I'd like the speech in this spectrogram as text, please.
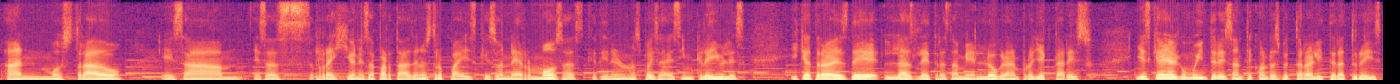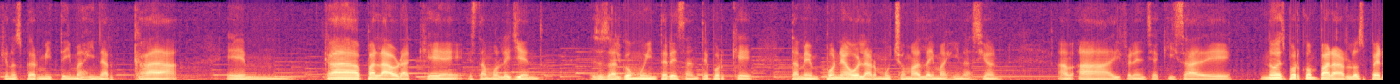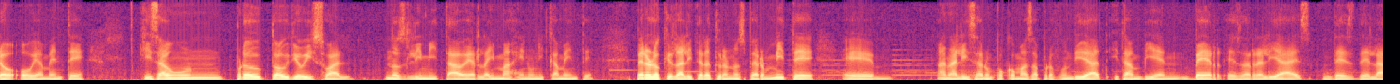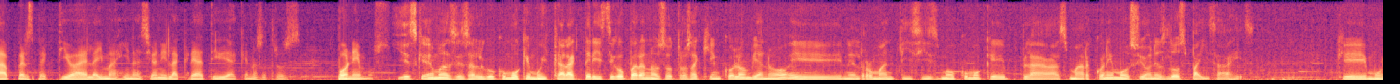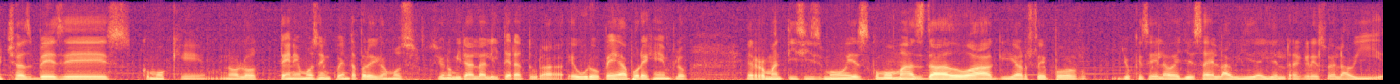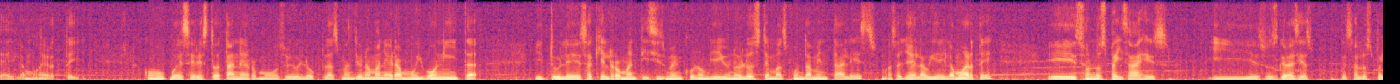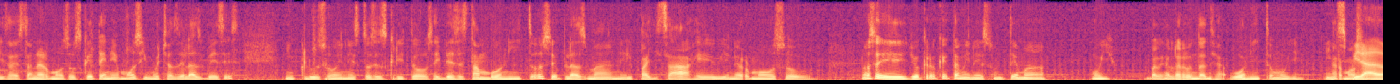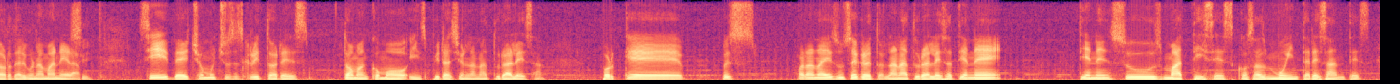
han mostrado esa, esas regiones apartadas de nuestro país que son hermosas, que tienen unos paisajes increíbles y que a través de las letras también logran proyectar eso. Y es que hay algo muy interesante con respecto a la literatura y es que nos permite imaginar cada, em, cada palabra que estamos leyendo. Eso es algo muy interesante porque también pone a volar mucho más la imaginación, a, a diferencia quizá de, no es por compararlos, pero obviamente quizá un producto audiovisual nos limita a ver la imagen únicamente, pero lo que es la literatura nos permite eh, analizar un poco más a profundidad y también ver esas realidades desde la perspectiva de la imaginación y la creatividad que nosotros ponemos. Y es que además es algo como que muy característico para nosotros aquí en Colombia, ¿no? Eh, en el romanticismo como que plasmar con emociones los paisajes, que muchas veces como que no lo tenemos en cuenta, pero digamos, si uno mira la literatura europea, por ejemplo, el romanticismo es como más dado a guiarse por, yo que sé, la belleza de la vida y el regreso de la vida y la muerte, y cómo puede ser esto tan hermoso y lo plasman de una manera muy bonita y tú lees aquí el romanticismo en Colombia y uno de los temas fundamentales, más allá de la vida y la muerte, eh, son los paisajes. Y eso es gracias pues, a los paisajes tan hermosos que tenemos y muchas de las veces, incluso en estos escritos hay veces tan bonitos, se plasman el paisaje bien hermoso. No sé, yo creo que también es un tema muy, valga la redundancia, bonito, muy inspirador de alguna manera. Sí. sí, de hecho muchos escritores toman como inspiración la naturaleza, porque pues para nadie es un secreto, la naturaleza tiene, tiene sus matices cosas muy interesantes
